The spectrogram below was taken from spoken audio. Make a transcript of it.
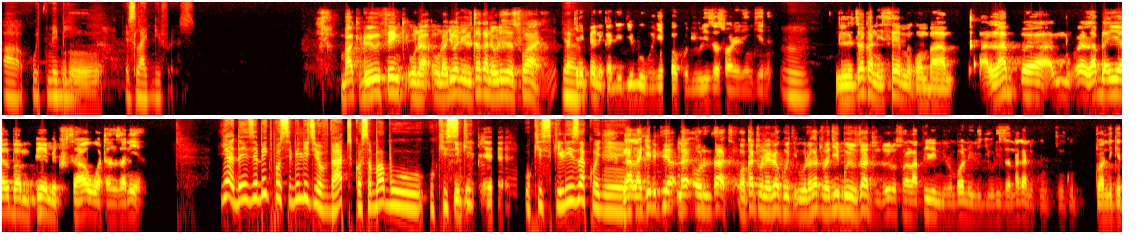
uh, with maybe a slight difference. Back, do you think una, unajua nilitaka niulize swali Yeah. lakini pia nikajijibu mwenyewe kwa kujiuliza swali lingine. Mm. Nilitaka niseme kwamba labda labda hii album pia imetusahau wa tanzania yeah there is a big possibility of that kwa sababu ukisiki, yeah. ukisikiliza kwenye la, lakini pia la, on that wakati unaendelea wakati unajibu hiyo that ndio hilo swala la pili ambalo nilijiuliza nataka tuandike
